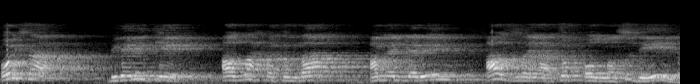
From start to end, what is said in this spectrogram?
Oysa bilelim ki Allah katında amellerin az veya çok olması değil,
